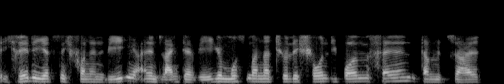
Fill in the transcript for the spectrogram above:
ich rede jetzt nicht von den Wegen, entlang der Wege muss man natürlich schon die Bäume fällen, damit sie halt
